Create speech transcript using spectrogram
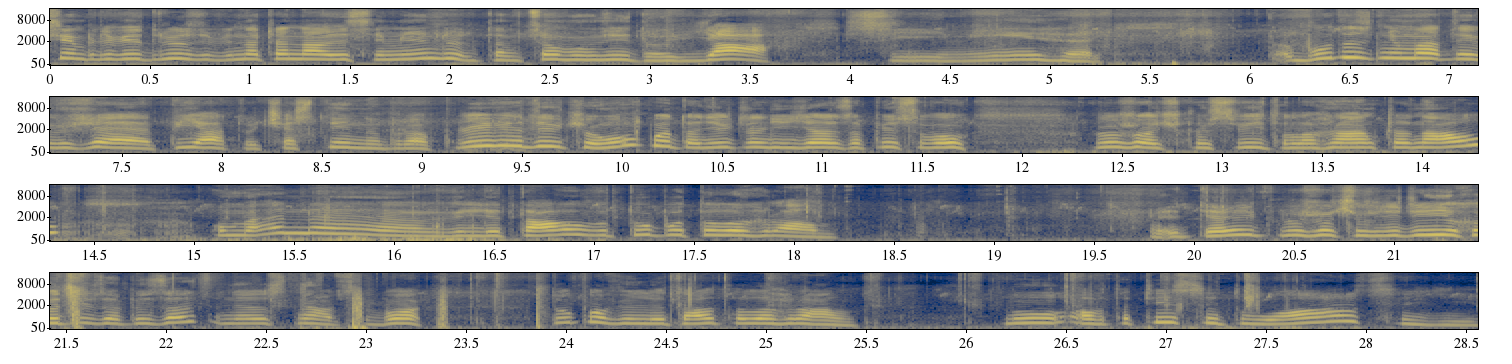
Усім привіт, друзі! Ви на каналі Сімігель та в цьому відео я Сімігель. Буду знімати вже п'яту частину про привідів. Чому? Тоді, коли я записував кружочки в свій телеграм-канал, у мене вилітав тупо телеграм. Той кружочок, який я хотів записати, не снявся, бо тупо вилітав телеграм. Ну, а в такій ситуації,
